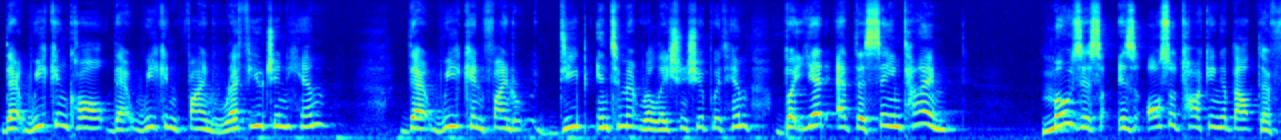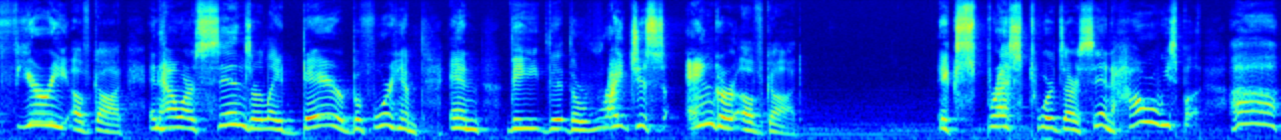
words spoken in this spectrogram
that we can call that we can find refuge in Him that we can find deep, intimate relationship with Him, but yet at the same time, Moses is also talking about the fury of God and how our sins are laid bare before Him and the, the, the righteous anger of God expressed towards our sin. How are we supposed? Ah,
